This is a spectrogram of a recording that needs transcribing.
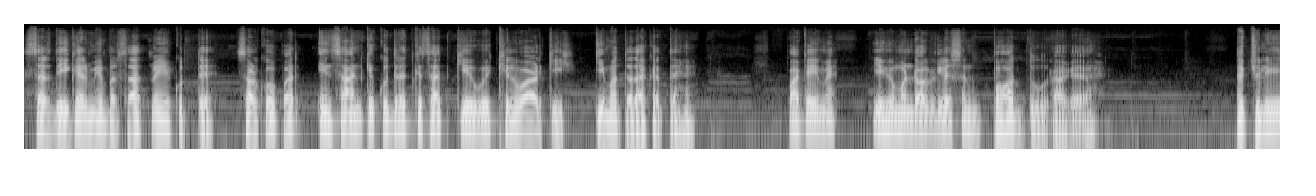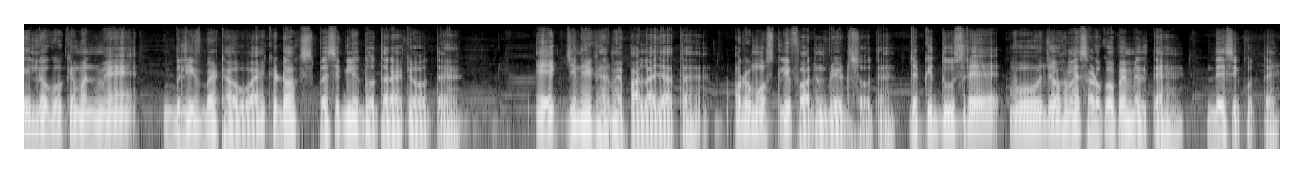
सर्दी, गर्मी, बरसात में ये कुत्ते सड़कों पर इंसान के कुदरत के साथ किए हुए खिलवाड़ की कीमत अदा करते हैं। वाकई में, ये ह्यूमन डॉग रिलेशन बहुत दूर आ गया है। एक्चुअली लोगों के मन में बिलीव बैठा हुआ है कि डॉग्स बेसिकली दो तरह के होते हैं। एक जिन्हें घर में पाला जाता है और वो मोस्टली फॉरेन ब्रीड्स होते हैं। जबकि दूसरे, वो जो हमें सड़कों पे मिलते हैं, देसी कुत्ते।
